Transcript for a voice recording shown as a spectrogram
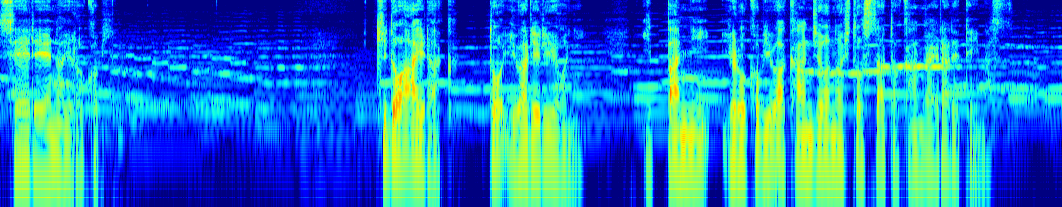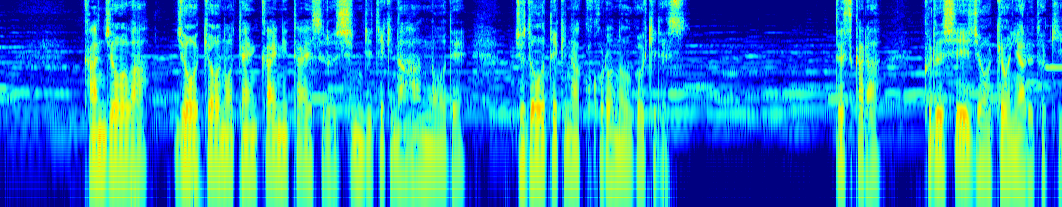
精霊の喜び。喜怒哀楽と言われるように、一般に喜びは感情の一つだと考えられています。感情は状況の展開に対する心理的な反応で受動的な心の動きです。ですから苦しい状況にあるとき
